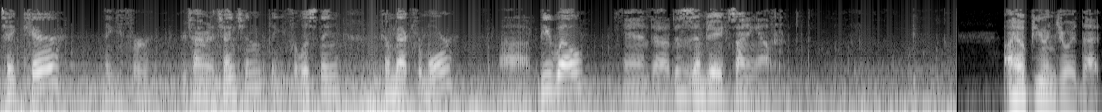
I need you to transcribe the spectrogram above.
take care. Thank you for your time and attention. Thank you for listening. Come back for more. Uh, be well, and uh, this is MJ signing out. I hope you enjoyed that.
